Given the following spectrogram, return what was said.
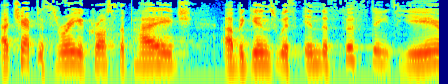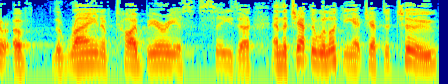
Uh, chapter 3, across the page, uh, begins with in the 15th year of the reign of Tiberius Caesar. And the chapter we're looking at, chapter 2,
